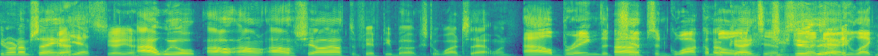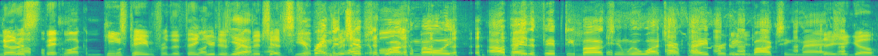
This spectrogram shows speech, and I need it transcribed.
you know what I'm saying? Yeah. Yes. Yeah, yeah. I will. I'll, I'll. I'll shell out the fifty bucks to watch that one. I'll bring the Huh? chips and guacamole, Okay, Tim. you do I know that. you like Notice guac- that guacam- he's paying for the thing. guac- You just Yeah. bring the chips. You bring the chips and guacamole. guacamole. I'll pay pay- the fifty bucks, and we'll watch our pay per view boxing match. There you go.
